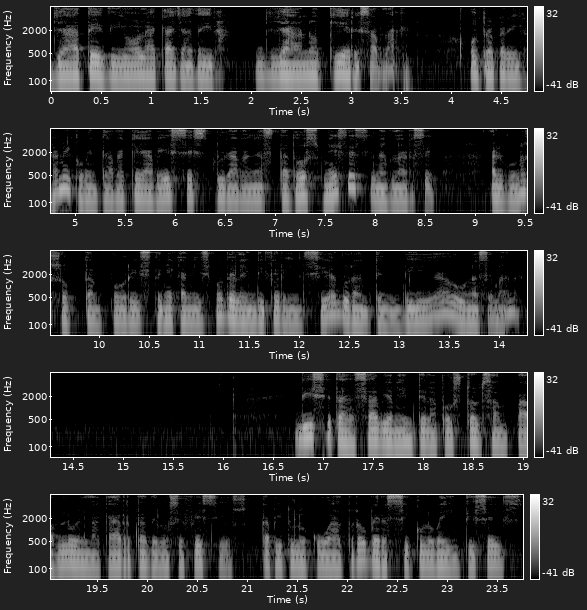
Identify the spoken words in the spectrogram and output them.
ya te dio la calladera, ya no quieres hablar. Otra pareja me comentaba que a veces duraban hasta dos meses sin hablarse. Algunos optan por este mecanismo de la indiferencia durante un día o una semana. Dice tan sabiamente el apóstol San Pablo en la carta de los Efesios, capítulo 4, versículo 26.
